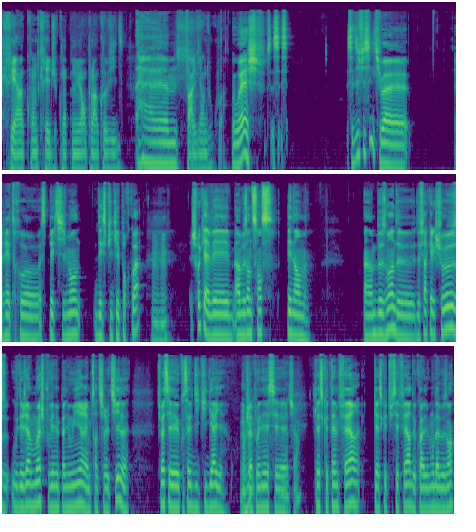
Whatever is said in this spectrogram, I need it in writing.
créer un compte, créer du contenu en plein Covid? Enfin, elle vient d'où, quoi? Ouais, je- c'est- difficile, tu vois, rétrospectivement, d'expliquer pourquoi. Mhm. Je crois qu'il y avait un besoin de sens énorme. Un besoin de, de faire quelque chose où déjà moi je pouvais m'épanouir et me sentir utile. Tu vois, c'est le concept d'ikigai en Mhm. japonais, c'est qu'est-ce que t'aimes faire, qu'est-ce que tu sais faire, de quoi le monde a besoin?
